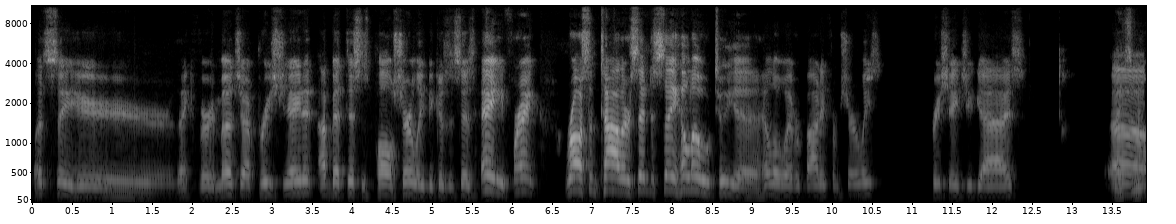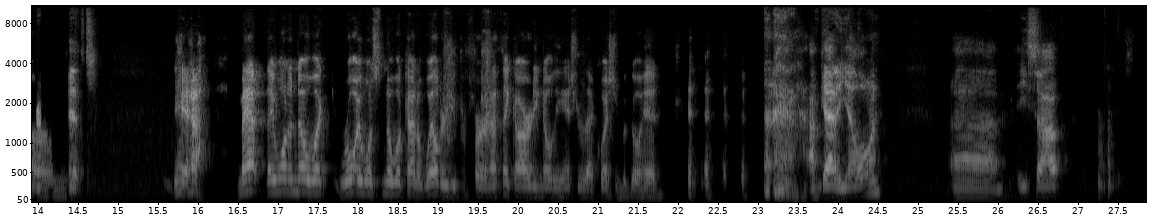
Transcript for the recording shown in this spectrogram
Let's see here. Thank you very much. I appreciate it. I bet this is Paul Shirley because it says, Hey, Frank, Ross, and Tyler said to say hello to you. Hello, everybody from Shirley's. Appreciate you guys. Makes Um, yeah. Matt, they want to know what Roy wants to know what kind of welder you prefer. And I think I already know the answer to that question, but go ahead. I've got a yellow one. Um, ESAB.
